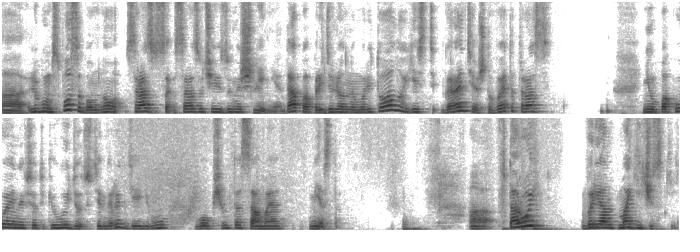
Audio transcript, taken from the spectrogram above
А, любым способом, но сразу, сразу через умершление. Да, по определенному ритуалу есть гарантия, что в этот раз неупокоенный все-таки уйдет в те миры, где ему в общем-то самое место. А, второй вариант магический.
